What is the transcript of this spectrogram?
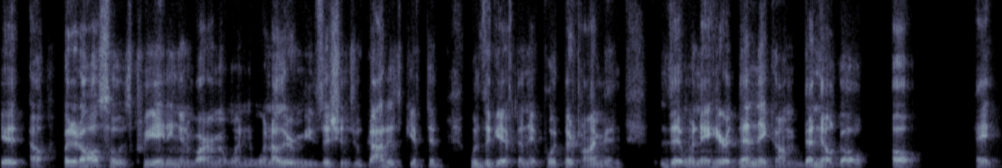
it, uh, but it also is creating an environment when when other musicians who God has gifted with the gift and they put their time in, that when they hear it, then they come, then they'll go, oh, hey,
